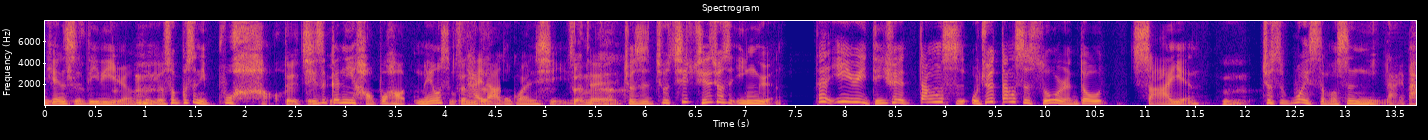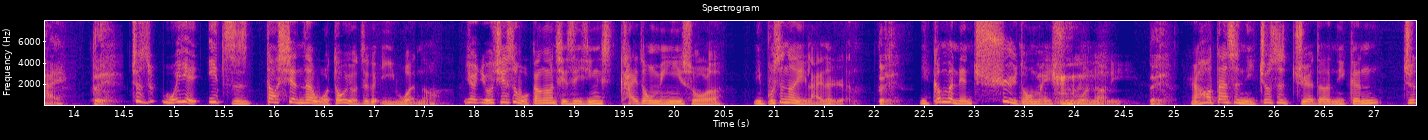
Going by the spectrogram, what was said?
天时地利人和。有时候不是你不好，对，其实跟你好不好没有什么太大的关系。对，就是就其其实就是因缘。但抑郁的确，当时我觉得当时所有人都傻眼，嗯，就是为什么是你来拍？对，就是我也一直到现在我都有这个疑问哦。尤尤其是我刚刚其实已经开宗明义说了，你不是那里来的人，对，你根本连去都没去过那里，对。然后，但是你就是觉得你跟。就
